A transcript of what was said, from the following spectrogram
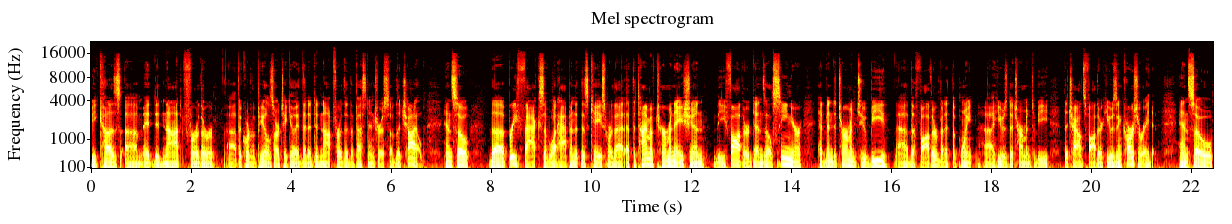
because um, it did not further, uh, the Court of Appeals articulated that it did not further the best interests of the child. And so the brief facts of what happened at this case were that at the time of termination, the father, Denzel Sr., had been determined to be uh, the father, but at the point uh, he was determined to be the child's father, he was incarcerated. And so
